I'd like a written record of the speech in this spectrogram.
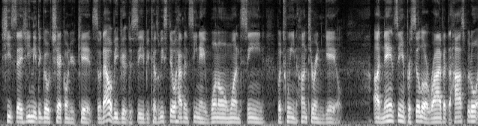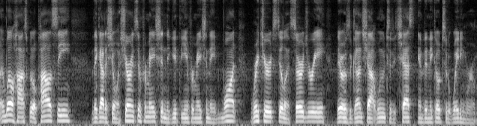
she says, You need to go check on your kids. So that would be good to see because we still haven't seen a one on one scene between Hunter and Gail. Uh, Nancy and Priscilla arrive at the hospital, and well, hospital policy, they got to show insurance information to get the information they want. Richard still in surgery. There was a gunshot wound to the chest, and then they go to the waiting room.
